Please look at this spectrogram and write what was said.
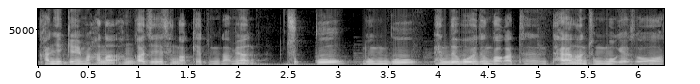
간이 게임을 하나 한 가지 생각해 둔다면 축구, 농구, 핸드볼 등과 같은 다양한 종목에서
